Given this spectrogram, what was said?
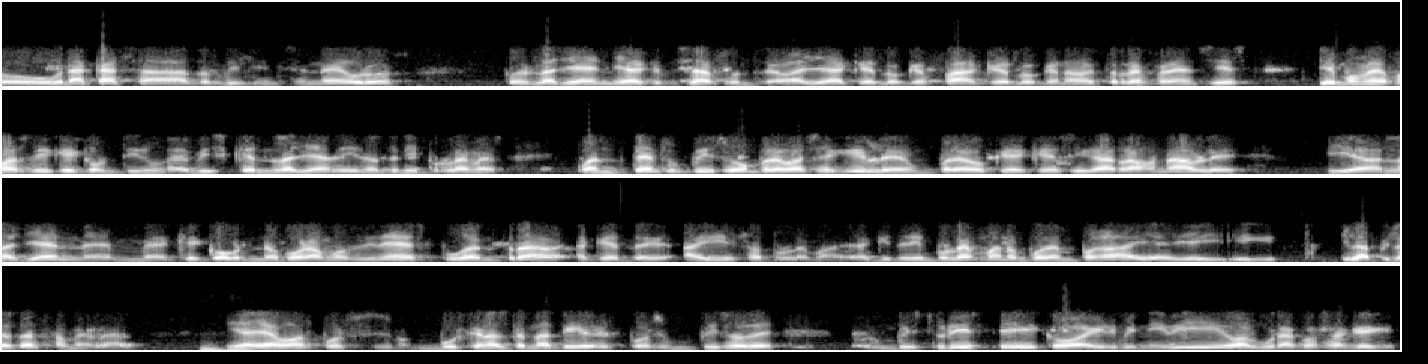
o una casa a 2.500 euros, pues la gent ja que saps on treballa, què és el que fa, què és el que no, té referències, i és molt més fàcil que continuï visquent la gent i no tenir problemes. Quan tens un pis a un preu assequible, un preu que, que siga raonable, i en la gent que co no cobramos diners pugui entrar, aquest, eh, ahí és el problema. Aquí tenim problema, no podem pagar i, i, i, i la pilota es fa més gran. I llavors pues, busquen alternatives, pues, un piso de un pis turístic o Airbnb o alguna cosa que,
